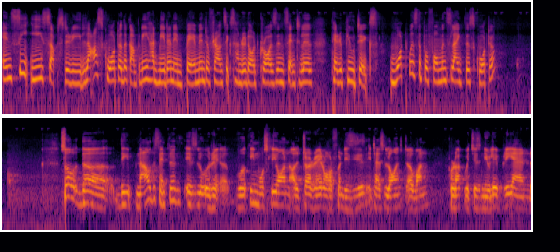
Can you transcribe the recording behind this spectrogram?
NCE subsidiary, last quarter the company had made an impairment of around 600 odd crores in Sentynl Therapeutics. What was the performance like this quarter? So the the now the Sentynl is working mostly on ultra rare orphan diseases. It has launched uh, one product which is Nulibry and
